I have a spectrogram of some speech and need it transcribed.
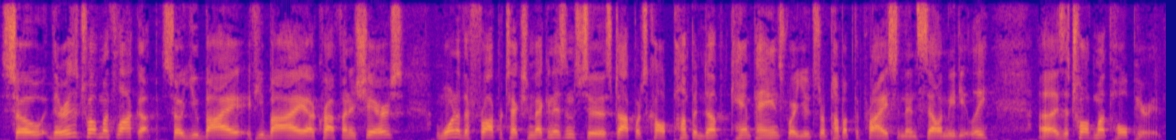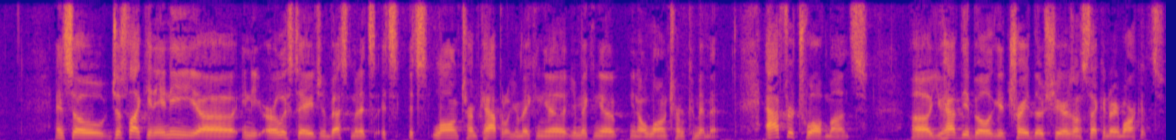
So there is a 12 month lockup. So you buy, if you buy uh, crowdfunded shares, one of the fraud protection mechanisms to stop what's called pump and dump campaigns, where you sort of pump up the price and then sell immediately, uh, is a 12 month hold period. And so, just like in any uh, any early stage investment, it's it's, it's long term capital. You're making a you're making a you know long term commitment. After 12 months, uh, you have the ability to trade those shares on secondary markets.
